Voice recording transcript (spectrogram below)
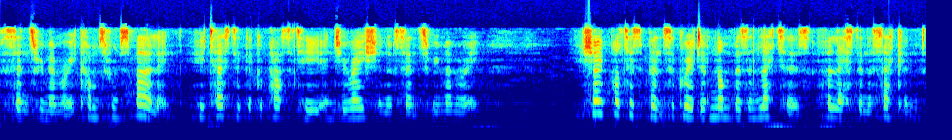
for sensory memory comes from Sperling, who tested the capacity and duration of sensory memory. He showed participants a grid of numbers and letters for less than a second.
